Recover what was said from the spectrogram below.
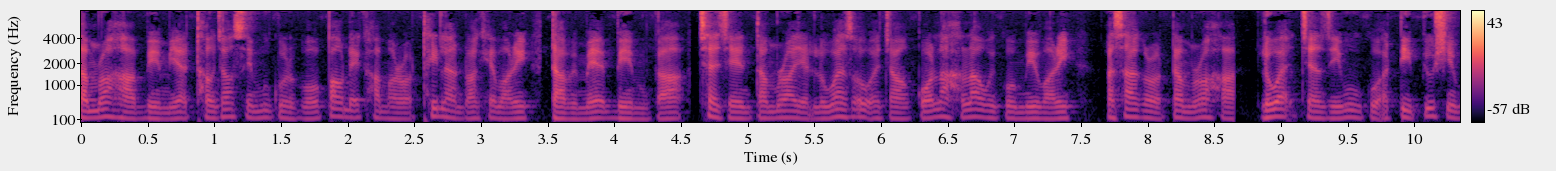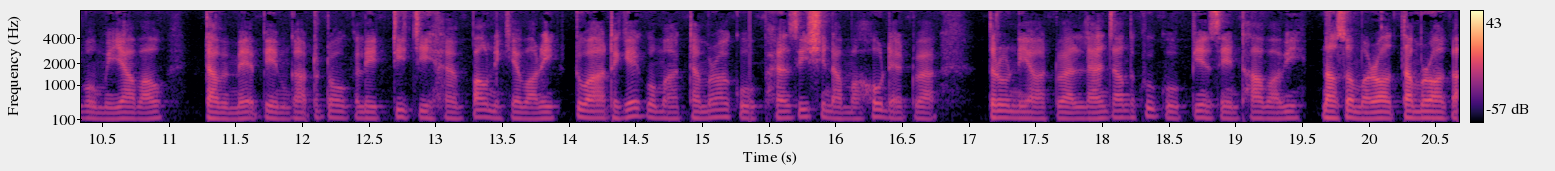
တမရဟာဘင်ရဲ့ထောင်ချောက်ဆင်မှုကိုတော့ပေါက်တဲ့အခါမှာတော့ထိတ်လန့်သွားခဲ့ပါရီဒါပေမဲ့ဘင်ကချက်ချင်းတမရရဲ့လိုအပ်စုပ်အကြောင်းကောလာဟလဝေကိုမေးပါရီအစကတော့တမရဟာလိုအပ်ကြံစည်မှုကိုအတိပြုရှင်ဖို့မရပါဘူးဒါပေမဲ့ပင်ကတော်တော်ကလေးတီကြီးဟန်ပေါက်နေခဲ့ပါရီတူဟာတကယ်ကိုမှတမရကိုဖန်ဆီးရှင်တာမဟုတ်တဲ့အတွက်သူတို့နေရာအတွက်လမ်းကြောင်းတစ်ခုကိုပြင်ဆင်ထားပါပြီနောက်ဆုံးမှာတော့တမရက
